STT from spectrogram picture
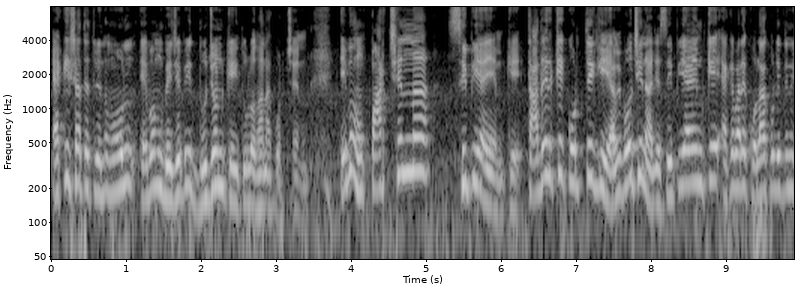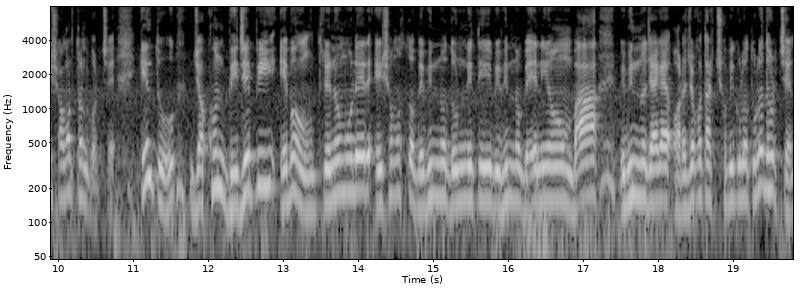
একই সাথে তৃণমূল এবং বিজেপি দুজনকেই তুলোধনা করছেন। এবং পারছেন না সিপিআইএমকে তাদেরকে করতে গিয়ে, আমি বলছি না যে সিপিআইএমকে একেবারে খোলাখুলি তিনি সমর্থন করছে, কিন্তু যখন বিজেপি এবং তৃণমূলের এই সমস্ত বিভিন্ন দুর্নীতি, বিভিন্ন বেনিয়ম বা বিভিন্ন জায়গায় অরাজকতার ছবিগুলো তুলে ধরছেন,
